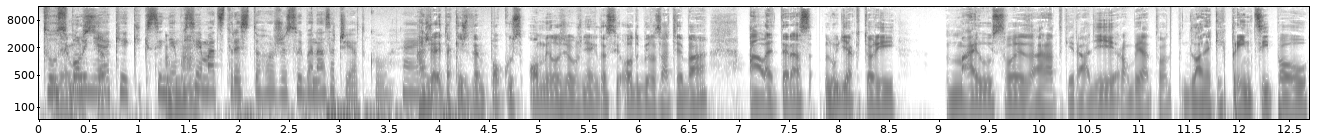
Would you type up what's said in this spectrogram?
tu nemusia... boli nejaké kiksy, uh-huh. nemusia mať stres toho, že sú iba na začiatku. Hej. A že aj taký, že ten pokus omyl, že už niekto si odbil za teba, ale teraz ľudia, ktorí majú svoje záhradky radi, robia to dla nejakých princípov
